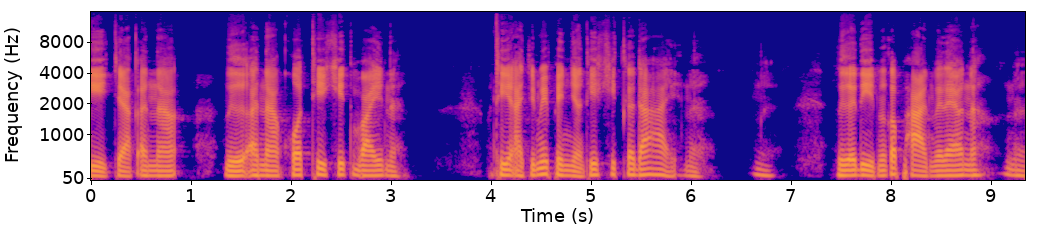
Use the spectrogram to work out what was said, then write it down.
ดีตจากอนาหรืออนาคตที่คิดไว้นะ ทีอาจจะไม่เป็นอย่างที่คิดก็ได้นะหรืออดีตมันก็ผ่านไปแล้วนะนะ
